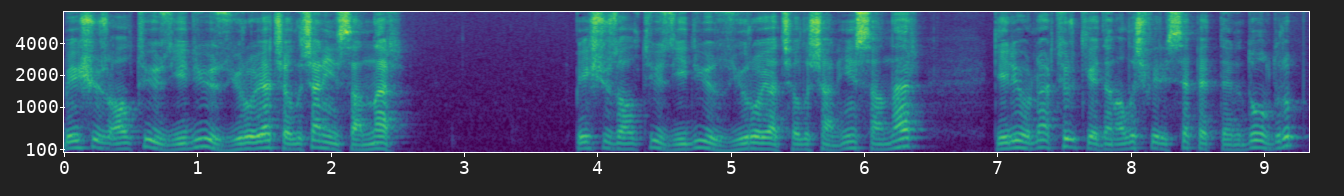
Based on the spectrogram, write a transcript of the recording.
500, 600, 700 euroya çalışan insanlar 500, 600, 700 euroya çalışan insanlar geliyorlar Türkiye'den alışveriş sepetlerini doldurup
